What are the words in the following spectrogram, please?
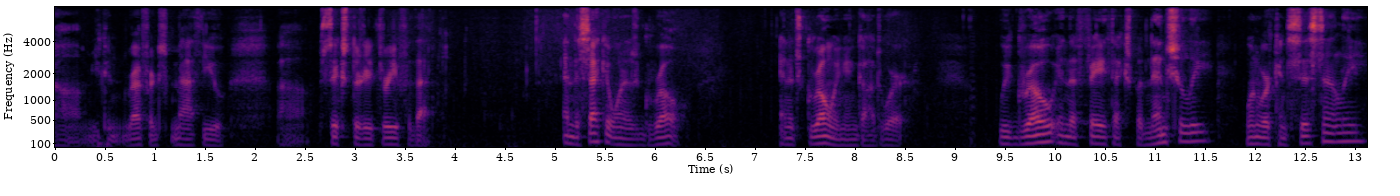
Um, you can reference Matthew uh, 6.33 for that. And the second one is grow. And it's growing in God's Word. We grow in the faith exponentially when we're consistently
